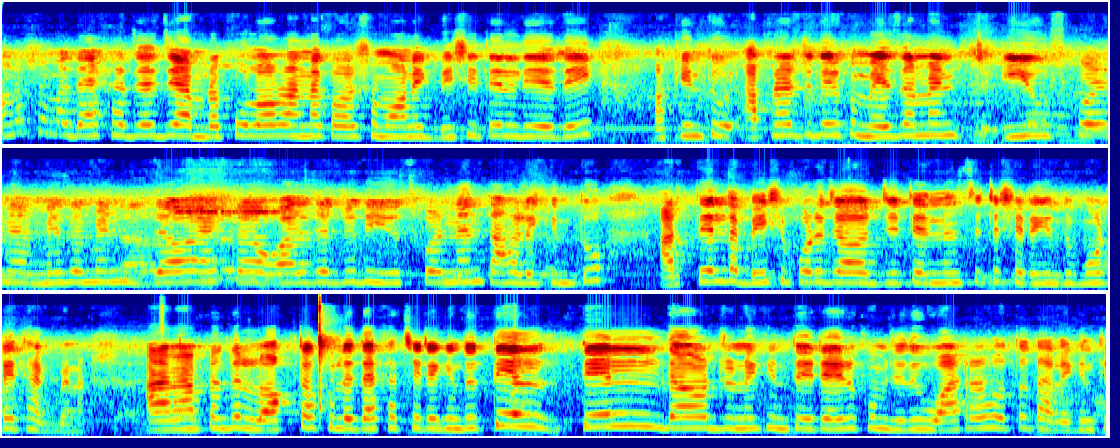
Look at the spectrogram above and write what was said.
অনেক সময় দেখা যায় যে আমরা পোলাও রান্না করার সময় অনেক বেশি তেল দিয়ে দিই কিন্তু আপনারা যদি এরকম মেজারমেন্ট ইউজ করে নেন মেজারমেন্ট দেওয়া একটা অয়েল যদি ইউজ করে নেন, তাহলে কিন্তু আর তেলটা বেশি পড়ে যাওয়ার যে টেন্ডেন্সিটা সেটা কিন্তু মোটেই থাকবে না। আর আমি আপনাদের লকটা খুলে দেখাচ্ছি, এটা কিন্তু তেল তেল দেওয়ার জন্য কিন্তু এটা এরকম যদি ওয়াটার হতো, তাহলে কিন্তু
